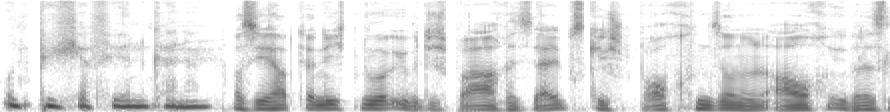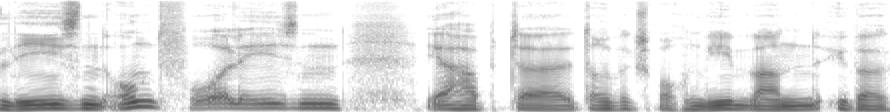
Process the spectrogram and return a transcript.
und Bücher führen können. Also ihr habt ja nicht nur über die Sprache selbst gesprochen, sondern auch über das Lesen und Vorlesen. Ihr habt äh, darüber gesprochen, wie man über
